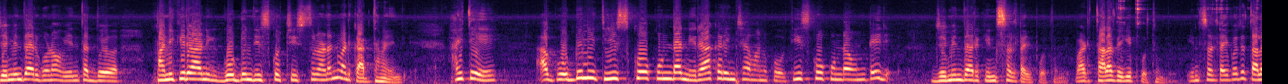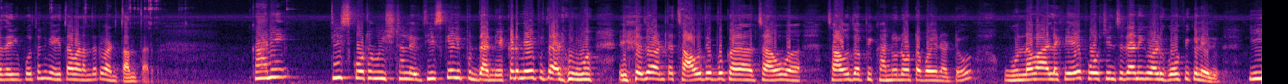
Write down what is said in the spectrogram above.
జమీందారు గుణం ఎంత పనికిరాని గొడ్డుని తీసుకొచ్చి ఇస్తున్నాడని వాడికి అర్థమైంది. అయితే ఆ గొడ్డుని తీసుకోకుండా నిరాకరించామనుకో తీసుకోకుండా ఉంటే జమీందారికి ఇన్సల్ట్ అయిపోతుంది. వాడి తల తెగిపోతుంది. ఇన్సల్ట్ అయిపోతే తల తెగిపోతుంది మిగతా వాళ్ళందరూ వాడిని తంతారు. కానీ తీసుకోవటం ఇష్టం లేదు. తీసుకెళ్ళి ఇప్పుడు దాన్ని ఎక్కడ మేపుతాడు? ఏదో అంటే చావు దెబ్బ చావు చావు దప్పి కన్నులోట పోయినట్టు ఉన్న వాళ్ళకే పోషించడానికి వాడు గోపిక లేదు. ఈ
